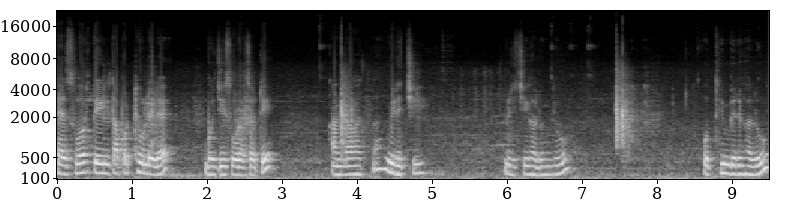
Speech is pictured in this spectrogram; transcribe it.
गॅसवर तेल तापत ठेवलेलं आहे भजी सोडासाठी. कांदा घातला मिरची मिरची घालून घेऊ. कोथिंबीर घालू.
